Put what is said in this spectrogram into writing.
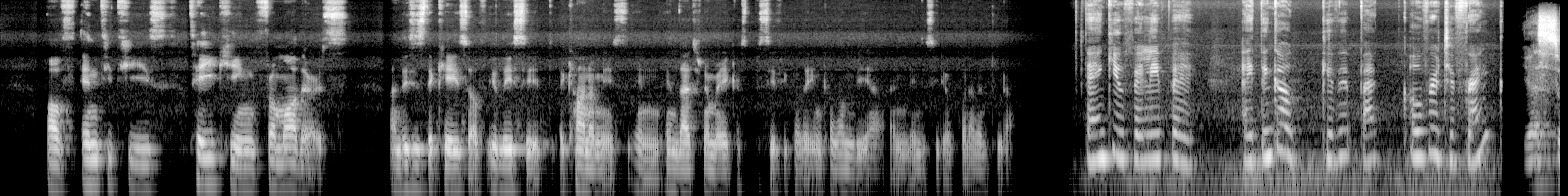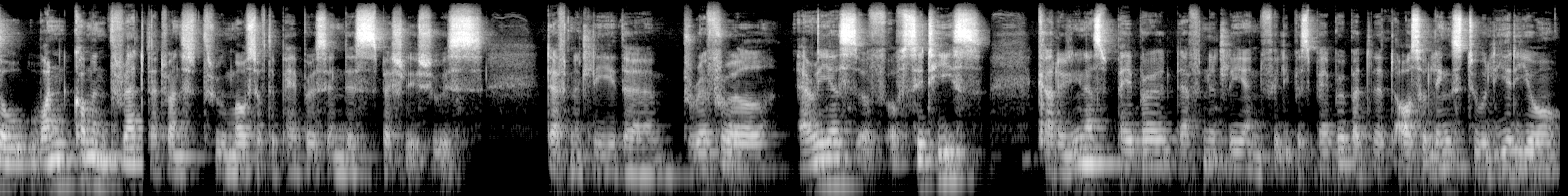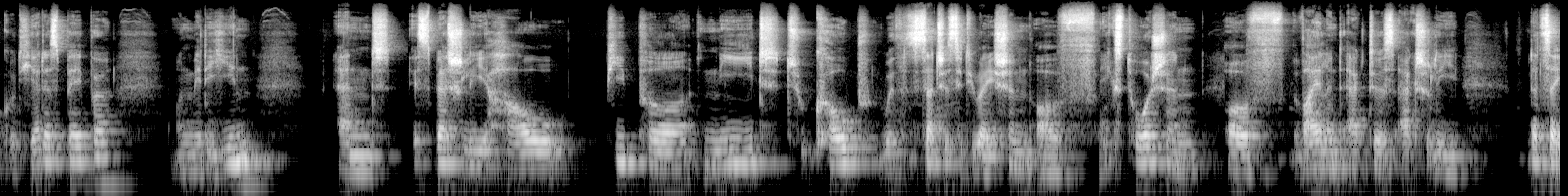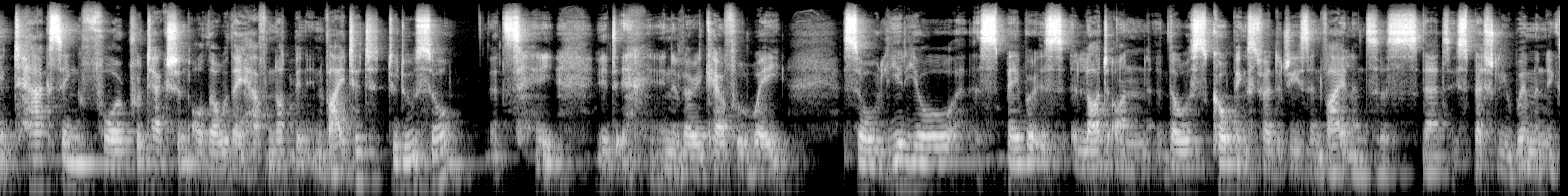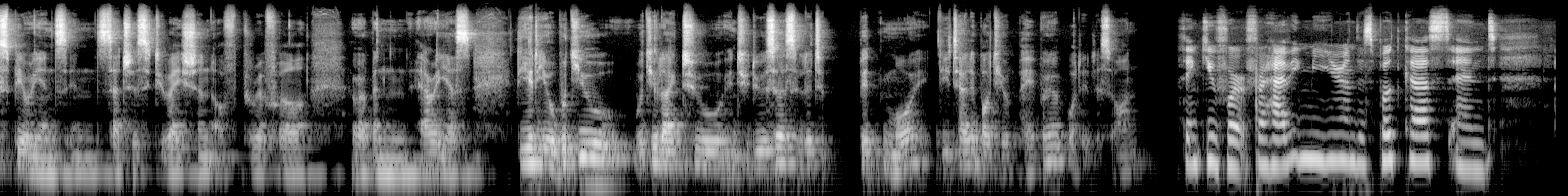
of entities taking from others and this is the case of illicit economies in, in Latin America, specifically in Colombia and in the city of Buenaventura. Thank you, Felipe. I think I'll give it back over to Frank. Yes, so one common thread that runs through most of the papers in this special issue is definitely the peripheral areas of, of cities. Carolina's paper, definitely, and Felipe's paper, but it also links to Lirio Gutierrez's paper on Medellin and especially how people need to cope with such a situation of extortion, of violent actors actually, let's say, taxing for protection, although they have not been invited to do so. Let's say it in a very careful way. So Lirio's paper is a lot on those coping strategies and violences that especially women experience in such a situation of peripheral urban areas. Lirio, would you would you like to introduce us a little bit more detail about your paper, what it is on? Thank you for for having me here on this podcast and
